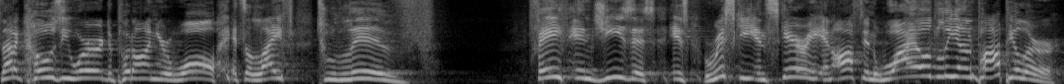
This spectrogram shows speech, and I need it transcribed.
It's not a cozy word to put on your wall, it's a life to live. Faith in Jesus is risky and scary and often wildly unpopular.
